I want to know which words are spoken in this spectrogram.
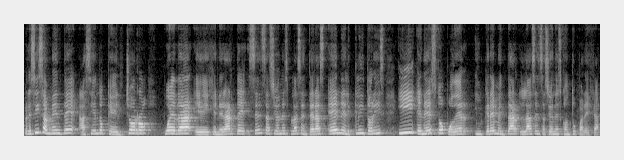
precisamente haciendo que el chorro pueda eh, generarte sensaciones placenteras en el clítoris y en esto poder incrementar las sensaciones con tu pareja.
